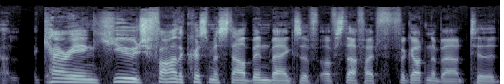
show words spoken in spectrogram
uh, carrying huge Father Christmas style bin bags of, of stuff I'd forgotten about to the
